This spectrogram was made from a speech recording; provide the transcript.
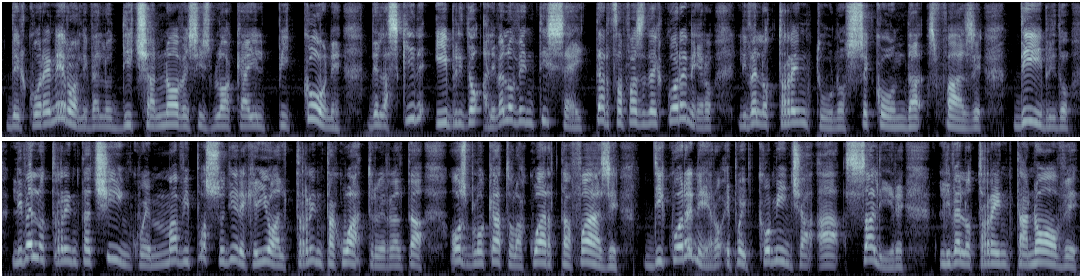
del cuore nero, a livello 19 si sblocca il piccone della skin ibrido, a livello 26 terza fase del cuore nero, livello 31 seconda fase di ibrido, livello 35 ma vi posso dire che io al 34 in realtà ho sbloccato la quarta fase di cuore nero nero e poi comincia a salire. Livello 39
